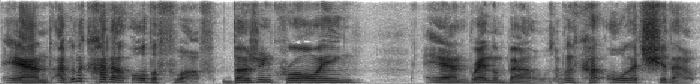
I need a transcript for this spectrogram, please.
And I'm going to cut out all the fluff. Dungeon crawling and random battles. I'm going to cut all that shit out.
